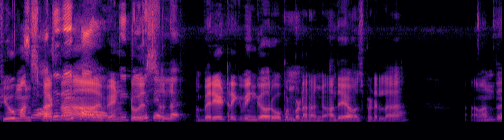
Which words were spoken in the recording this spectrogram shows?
ஃபியூ மந்த்ஸ் பேக் தான் went to his. Paediatric wing அவர் ஓப்பன் பண்ணாங்க அதே ஹாஸ்பிட்டலில் வந்து.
